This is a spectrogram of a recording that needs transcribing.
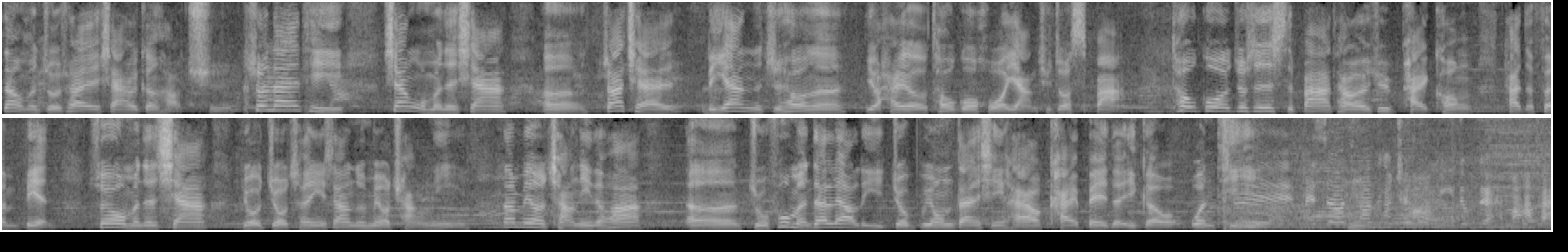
那我们煮出来的虾会更好吃。顺带一提，像我们的虾，呃，抓起来离岸了之后呢，有还有透过活氧去做 SPA，透过就是 SPA，它会去排空它的粪便，所以我们的虾有九成以上都没有肠泥。那没有肠泥的话，呃，主妇们在料理就不用担心还要开背的一个问题。对，每次要挑这个肠泥，嗯、对不对？很麻烦。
